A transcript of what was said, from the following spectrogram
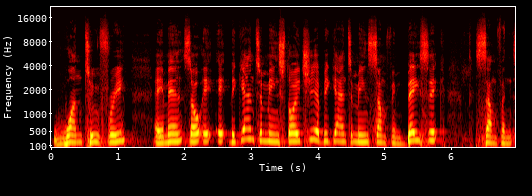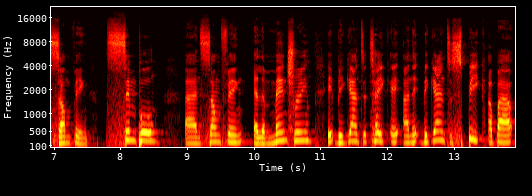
one, two, three. Amen. So it, it began to mean, stoicheia began to mean something basic, something, something simple, and something elementary. It began to take it and it began to speak about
